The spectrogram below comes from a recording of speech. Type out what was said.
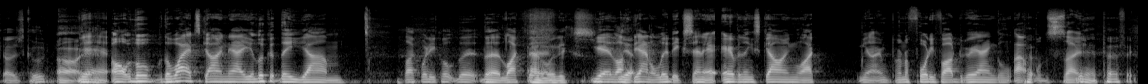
goes good. Oh Yeah. Oh, the, the way it's going now, you look at the um, like what do you call it? the the like the Analytics. Yeah, like Yeah. the analytics, and everything's going like you know on a forty five degree angle upwards. So Yeah, perfect.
